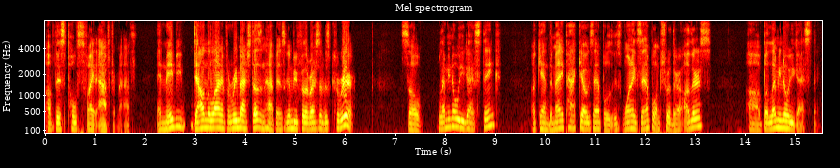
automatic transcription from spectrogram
of this post-fight aftermath. And maybe down the line, if a rematch doesn't happen, it's gonna be for the rest of his career. So let me know what you guys think. Again, the Manny Pacquiao example is one example. I'm sure there are others. Uh, but let me know what you guys think.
